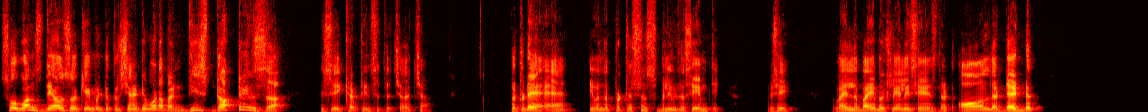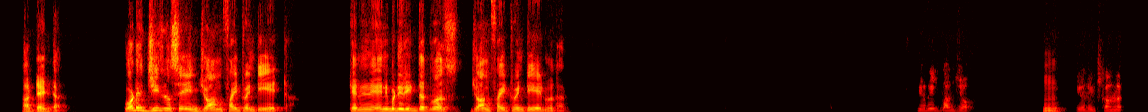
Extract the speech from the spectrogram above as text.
So once they also came into Christianity, what happened? These doctrines, you see, crept into the church. But today, even the Protestants believe the same thing. You see, while the Bible clearly says that all the dead are dead. What did Jesus say in John 5:28? Can anybody read that verse? John 5:28, brother. You read down Joe. Hmm. You read down like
